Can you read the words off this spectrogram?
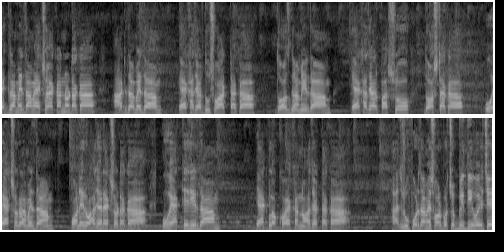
এক গ্রামের দাম একশো একান্ন টাকা, আট গ্রামের দাম এক হাজার দুশো আট টাকা, দশ গ্রামের দাম এক হাজার পাঁচশো দশ টাকা ও একশো গ্রামের দাম পনেরো হাজার একশো টাকা ও এক কেজির দাম এক লক্ষ একান্ন হাজার টাকা। আজ রুপোর দামে সর্বোচ্চ বৃদ্ধি হয়েছে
